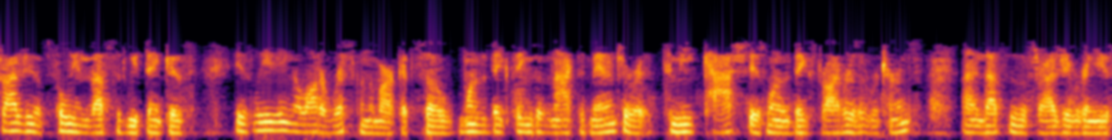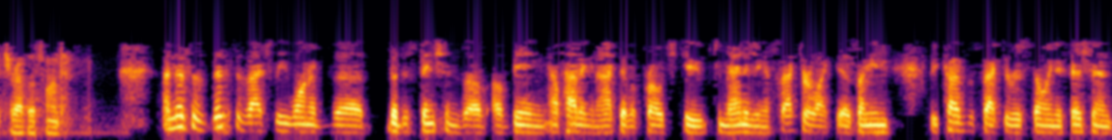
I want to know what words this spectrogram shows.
strategy that's fully invested, we think, is is leaving a lot of risk in the market. So one of the big things as an active manager, to me, cash is one of the biggest drivers of returns, and that's the strategy we're going to use throughout this fund. And this is this is actually one of the the distinctions of of being of having an active approach to to managing a sector like this. I mean, because the sector is so inefficient,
